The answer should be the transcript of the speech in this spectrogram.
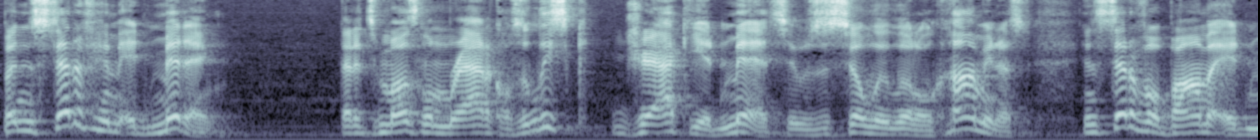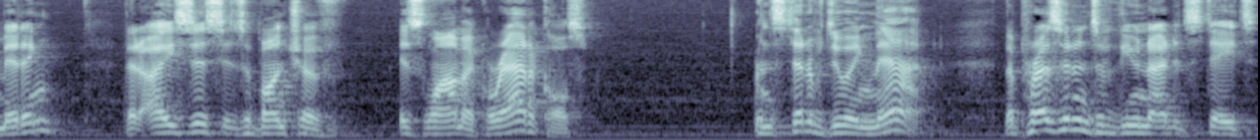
But instead of him admitting that it's Muslim radicals, at least Jackie admits it was a silly little communist. Instead of Obama admitting that ISIS is a bunch of Islamic radicals, instead of doing that, the President of the United States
